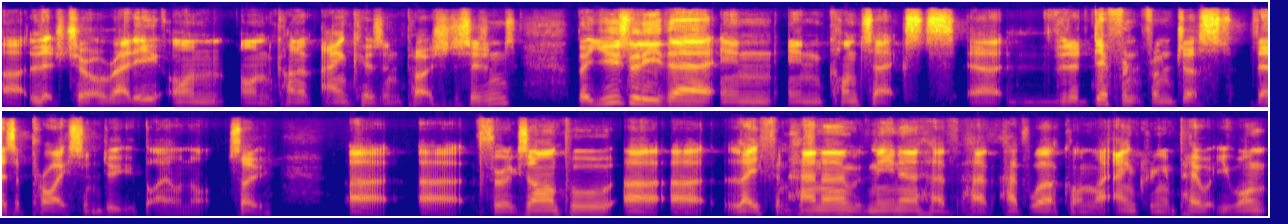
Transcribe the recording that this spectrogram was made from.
uh, literature already on on kind of anchors and purchase decisions, but usually they're in in contexts uh, that are different from just there's a price and do you buy or not. So, uh, uh for example, uh, uh, Leif and Hannah with Minah have have have work on like anchoring and pay what you want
